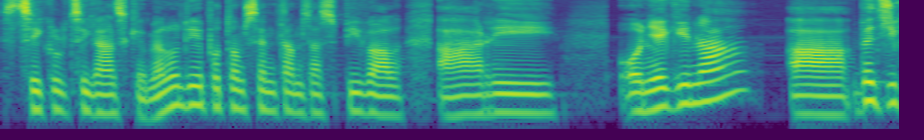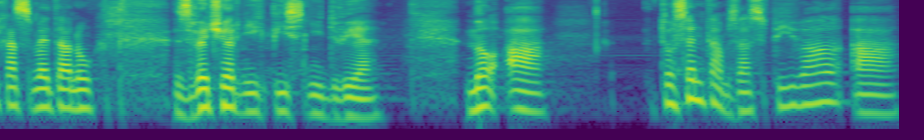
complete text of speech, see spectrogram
z cyklu Cigánské melodie. Potom jsem tam zaspíval Áry Onegina a Bedřicha Smetanu z večerních písní dvě. No a to jsem tam zaspíval a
